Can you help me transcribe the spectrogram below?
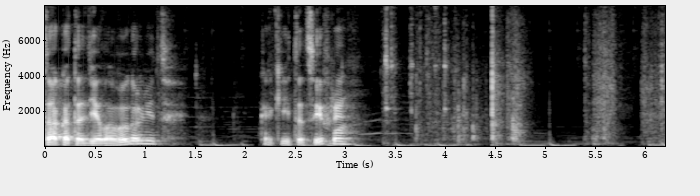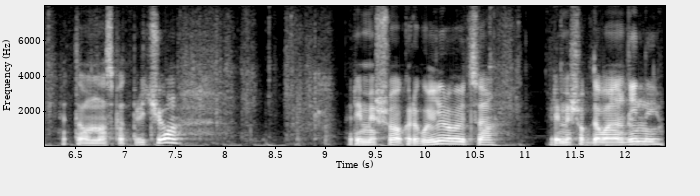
Так это дело выглядит. Какие-то цифры. Это у нас под плечо. Ремешок регулируется. Ремешок довольно длинный.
